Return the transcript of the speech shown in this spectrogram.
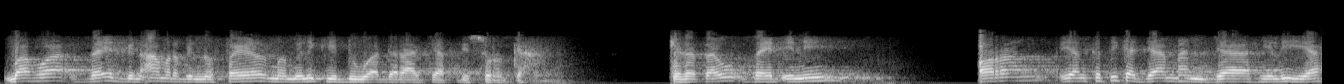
bahwa Zaid bin Amr bin Nufail memiliki dua derajat di surga. Kita tahu Zaid ini orang yang ketika zaman jahiliyah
